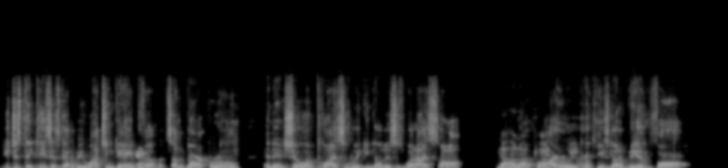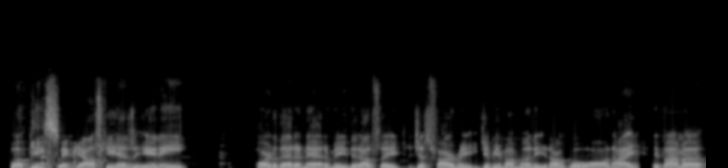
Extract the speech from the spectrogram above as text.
You just think he's just going to be watching game film in some dark room and then show up twice a week and go, "This is what I saw." No, not uh, twice. I really week. think he's going to be involved. Well, if Pete Yes. Kwiatkowski has any part of that anatomy, then I'll say, just fire me, give me my money, and I'll go on. I, if I'm a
